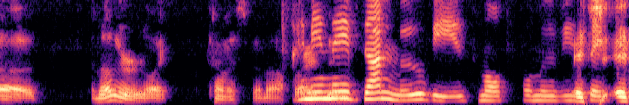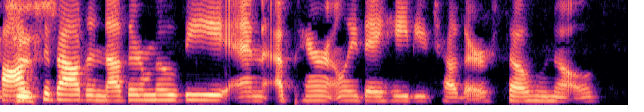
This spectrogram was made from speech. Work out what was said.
uh, another like kind of spin-off. I mean, They- they've done movies, multiple movies. It's- They've it's talked just- about another movie, and apparently they hate each other. So who knows?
